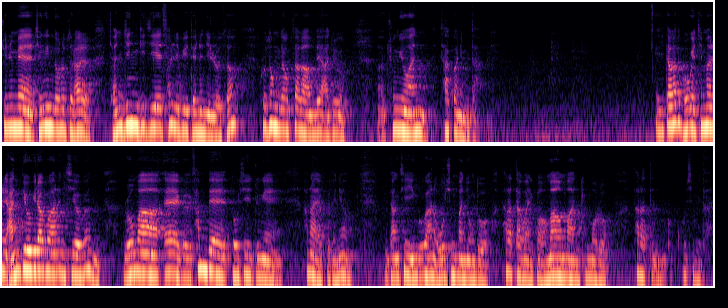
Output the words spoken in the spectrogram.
주님의 증인 노릇을 할 전진기지의 설립이 되는 일로서 구속 역사 가운데 아주 중요한 사건입니다. 이따가도 보겠지만 안디옥이라고 하는 지역은 로마의 그 3대 도시 중에 하나였거든요. 당시 인구가 한 50만 정도 살았다고 하니까 어마어마한 규모로 살았던 곳입니다.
